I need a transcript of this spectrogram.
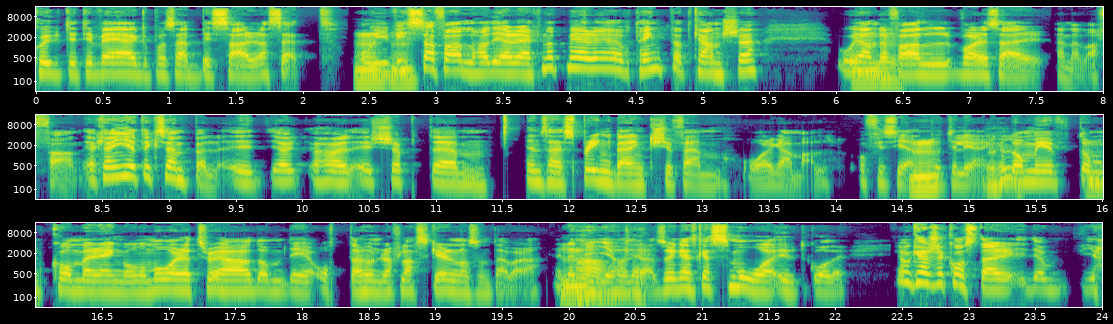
skjutit iväg på så här bisarra sätt. Och i Mhm. vissa fall hade jag räknat med det och tänkt att kanske. Och i andra fall var det så här, nej men vad fan. Jag kan ge ett exempel. Eh, Jag har köpt ehm, en så här Springbank 25 år gammal. Officiell Mm. buteljering. Och De, är, de kommer en gång om året tror jag. De, det är 800 flaskor eller något sånt där bara. Eller Mm. Ah, 900. okej. Så det är ganska små utgåvor. De kanske kostar, jag, jag,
